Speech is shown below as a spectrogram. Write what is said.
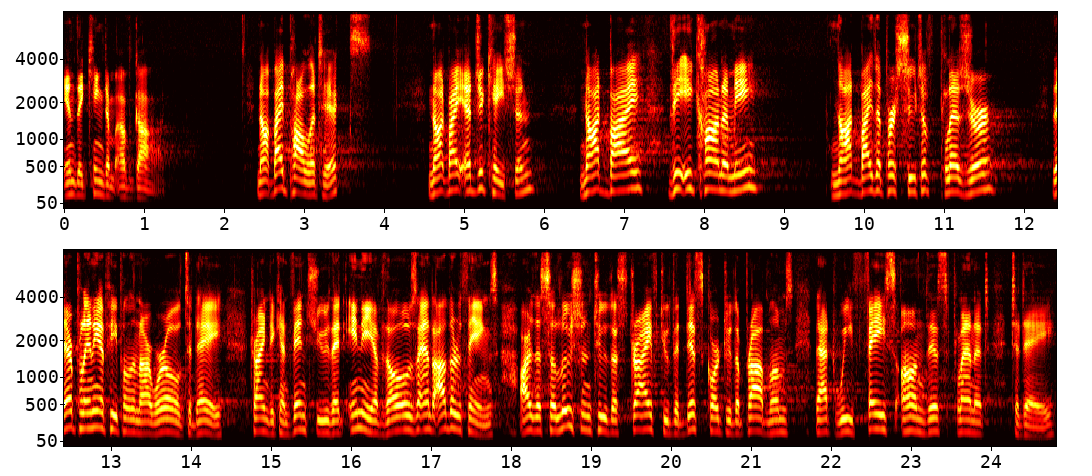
in the kingdom of God. Not by politics, not by education, not by the economy, not by the pursuit of pleasure. There are plenty of people in our world today trying to convince you that any of those and other things are the solution to the strife, to the discord, to the problems that we face on this planet today.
